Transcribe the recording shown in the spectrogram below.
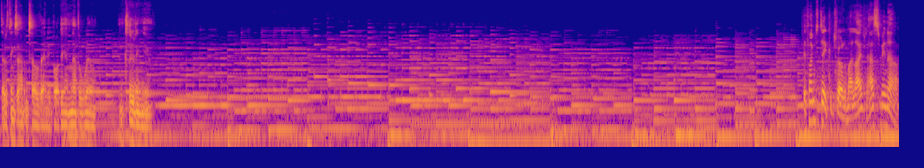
There are things I haven't told anybody and never will, including you. If I'm to take control of my life, it has to be now.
